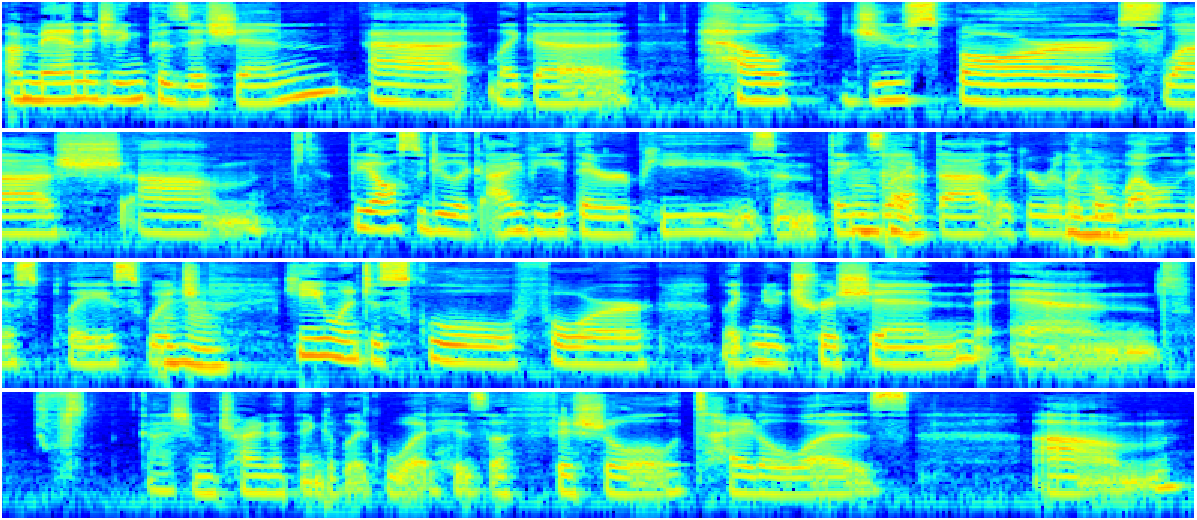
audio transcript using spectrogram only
a managing position at like a health juice bar slash um, they also do like iv therapies and things Okay. like that like a like a wellness place which he went to school for like nutrition and gosh i'm trying to think of like what his official title was um,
